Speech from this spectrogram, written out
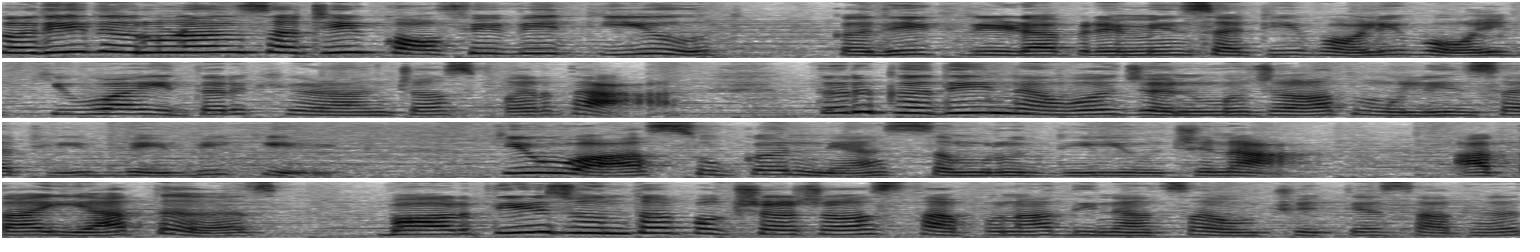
कधी तरुणांसाठी कॉफी विथ युथ कधी क्रीडाप्रेमींसाठी व्हॉलीबॉल किंवा इतर खेळांच्या स्पर्धा तर कधी नवजन्मजात मुलींसाठी बेबी किट किंवा सुकन्या समृद्धी योजना. आता यातच भारतीय जनता पक्षाच्या स्थापना दिनाचं औचित्य साधत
